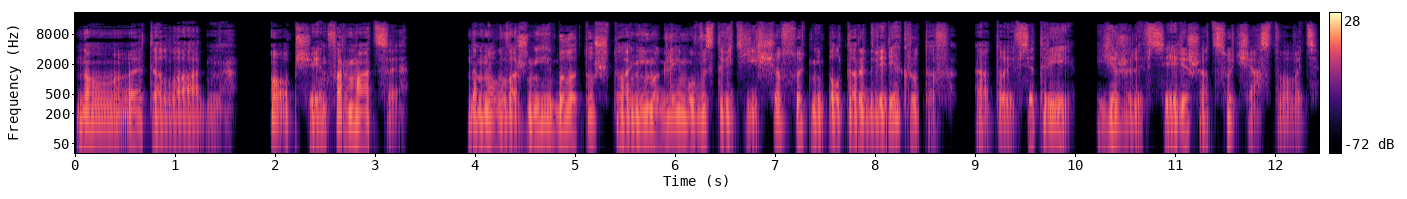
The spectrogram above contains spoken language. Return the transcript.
Но это ладно. Общая информация. Намного важнее было то, что они могли ему выставить еще сотни-полторы-две рекрутов, а то и все три, ежели все решат соучаствовать.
